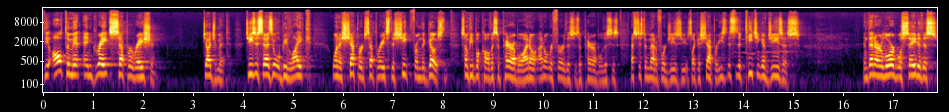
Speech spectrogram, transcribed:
the ultimate and great separation judgment. Jesus says it will be like when a shepherd separates the sheep from the goats. Some people call this a parable. I don't, I don't refer to this as a parable. This is, that's just a metaphor. Jesus, it's like a shepherd. He's, this is a teaching of Jesus. And then our Lord will say to this,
